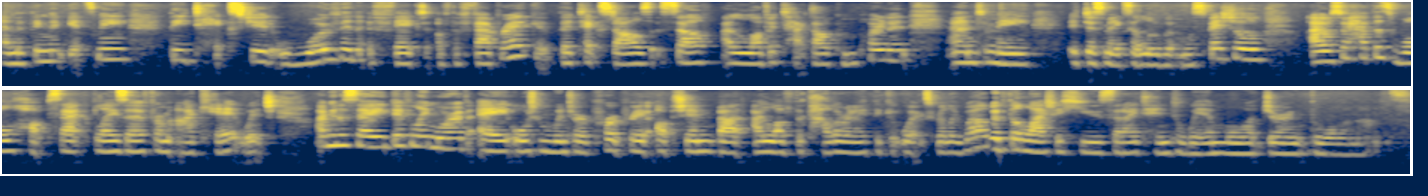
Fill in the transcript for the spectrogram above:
and the thing that gets me, the textured woven effect of the fabric, the textiles itself. I love a tactile component and to me it just makes it a little bit more special. I also have this wool hopsack blazer from Arket, which I'm going to say definitely more of a autumn winter appropriate option, but I love the colour and I think it works really well with the lighter hues that I tend to wear more during the warmer months.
